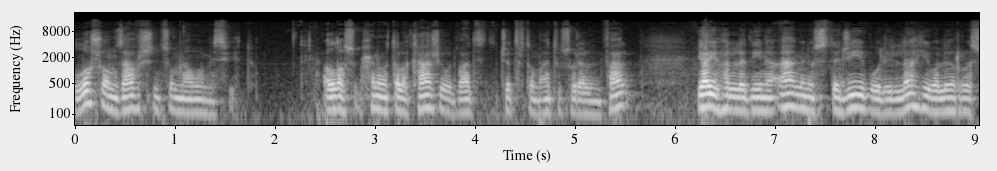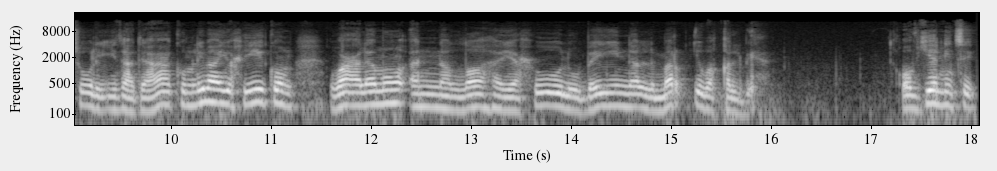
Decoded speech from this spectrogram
lošom završnicom na ovom svijetu. Allah subhanahu wa ta'ala kaže u 24. majtu sura Al-Anfal Ja juha alladina aminu stajibu lillahi wa lirrasuli idha da'akum lima yuhyikum wa'alamu anna Allaha jahulu bejna al-mar'i wa qalbih. O vjernici,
